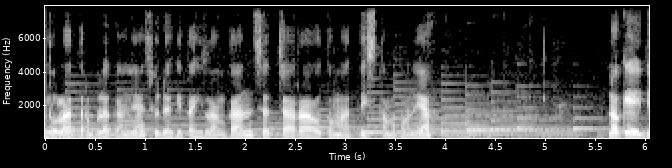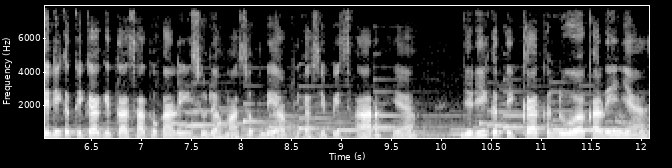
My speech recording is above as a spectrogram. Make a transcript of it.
untuk latar belakangnya sudah kita hilangkan secara otomatis, teman-teman ya. Nah, Oke, jadi ketika kita satu kali sudah masuk di aplikasi PixArt ya. Jadi ketika kedua kalinya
